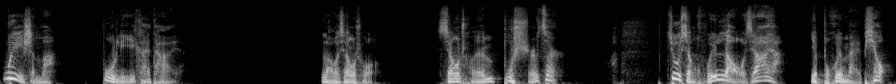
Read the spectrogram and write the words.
为什么不离开他呀？老乡说，香纯不识字儿。就想回老家呀，也不会买票，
